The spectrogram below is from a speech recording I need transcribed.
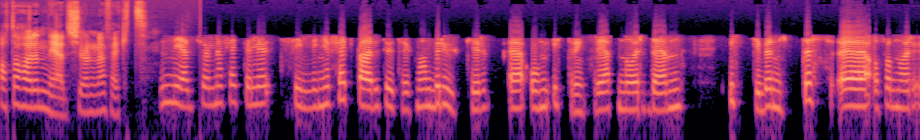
At det har en nedkjølende effekt. Nedkjølende effekt, eller chilling-effekt, er et uttrykk man bruker eh, om ytringsfrihet når den ikke benyttes. Eh, altså når,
